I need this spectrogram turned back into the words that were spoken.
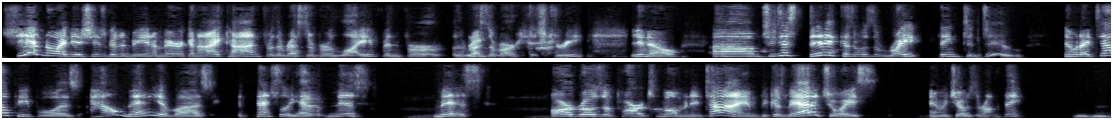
she had no idea she was going to be an American icon for the rest of her life and for the rest Right. of our history. You know, um, she just did it because it was the right thing to do. And what I tell people is how many of us potentially have missed missed our Rosa Parks moment in time because we had a choice and we chose the wrong thing Mhm.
